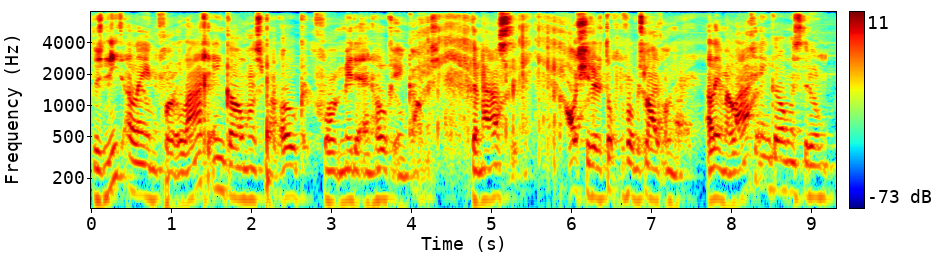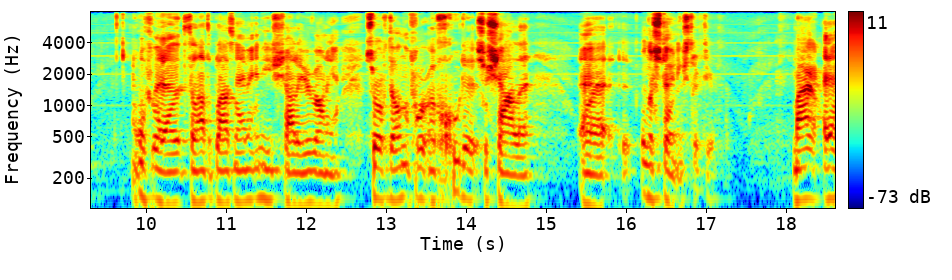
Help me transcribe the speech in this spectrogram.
Dus niet alleen voor lage inkomens, maar ook voor midden- en hoge inkomens. Daarnaast, als je er toch voor besluit om alleen maar lage inkomens te doen, of eh, te laten plaatsnemen in die sociale huurwoningen, zorg dan voor een goede sociale eh, ondersteuningsstructuur. Maar eh,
